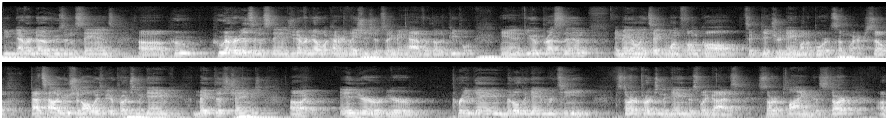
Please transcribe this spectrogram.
You never know who's in the stands, uh, who whoever is in the stands, you never know what kind of relationships they may have with other people. And if you impress them, it may only take one phone call to get your name on a board somewhere. So that's how you should always be approaching the game. Make this change uh, in your your pre-game, middle of the game routine. Start approaching the game this way, guys. Start applying this. Start uh,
